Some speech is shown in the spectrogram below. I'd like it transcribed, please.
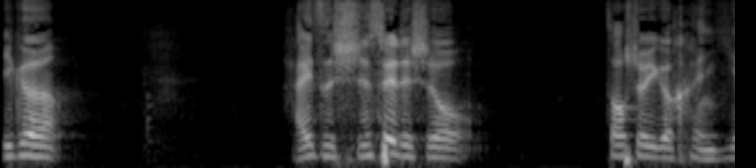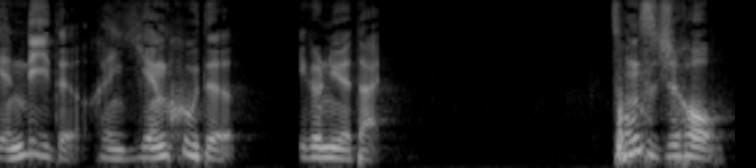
一个孩子十岁的时候，遭受一个很严厉的、很严酷的一个虐待。从此之后，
